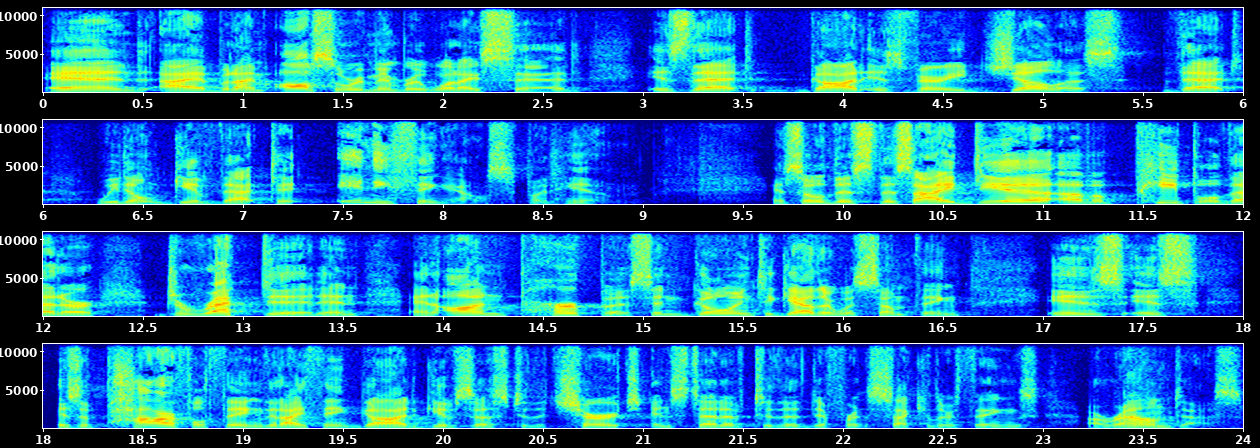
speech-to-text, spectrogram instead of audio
And I, but I'm also remembering what I said is that God is very jealous that we don't give that to anything else but Him. And so, this, this idea of a people that are directed and, and on purpose and going together with something is, is, is a powerful thing that I think God gives us to the church instead of to the different secular things around us.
